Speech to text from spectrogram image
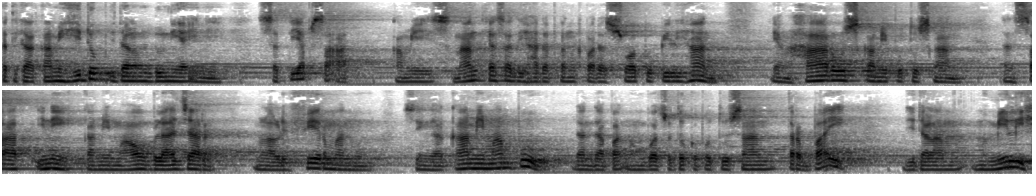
ketika kami hidup di dalam dunia ini, setiap saat kami senantiasa dihadapkan kepada suatu pilihan yang harus kami putuskan. Dan saat ini kami mau belajar melalui firman-Mu sehingga kami mampu dan dapat membuat suatu keputusan terbaik di dalam memilih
